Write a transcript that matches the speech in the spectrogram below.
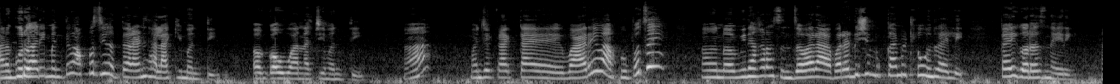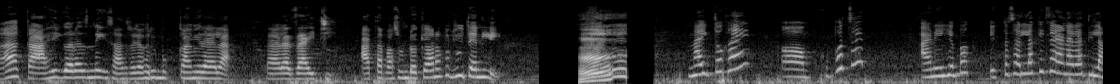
आणि गुरुवारी म्हणते वापस येत आणि झाला की म्हणते. गौवानाची म्हणते. हा? म्हणजे काय काय वारे वा खूपच आहे. विनाकारण जवायला बऱ्याच दिवशी मुक्कामी ठेवून राहिले. काही गरज नाही रे. हा काही गरज नाही. सासऱ्याच्या घरी मुक्कामी राहायला राहायला जायची. आतापासून डोक्यावर नको घेऊ त्यांनी. नाही तो काय? खूपच आहे. आणि हे बघ एकटा चालला की काय आणायला तिला?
